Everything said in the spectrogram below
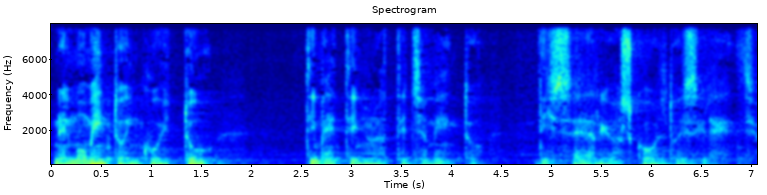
nel momento in cui tu ti metti in un atteggiamento di serio ascolto e silenzio,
